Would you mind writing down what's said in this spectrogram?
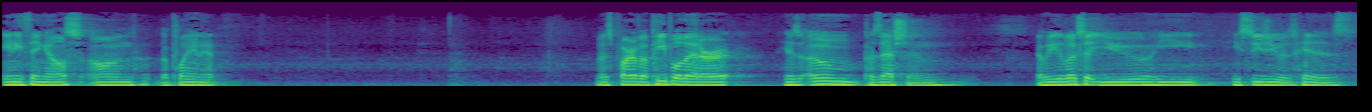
anything else on the planet. As part of a people that are his own possession, when he looks at you, he, he sees you as his.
